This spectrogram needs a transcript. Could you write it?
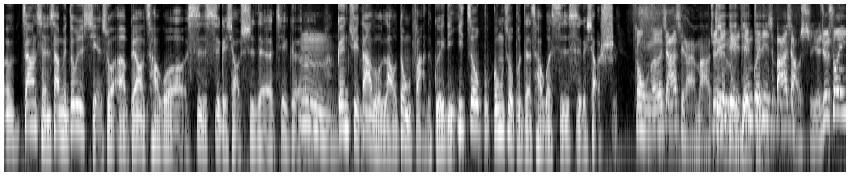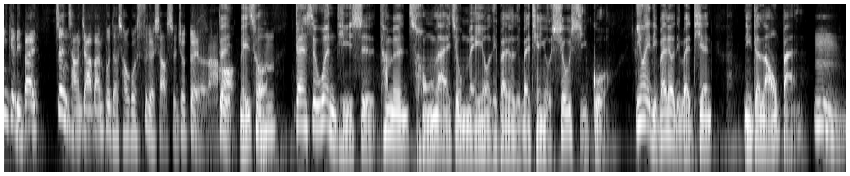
呃章程上面都是写说啊、呃，不要超过四四个小时的这个，嗯，根据大陆劳动法的规定，一周不工作不得超过四十四个小时，总额加起来嘛，就是每天规定是八小时，也就是说一个礼拜正常加班不得超过四个小时就对了啦。对，没错。嗯但是问题是，他们从来就没有礼拜六、礼拜天有休息过，因为礼拜六、礼拜天，你的老板、嗯，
